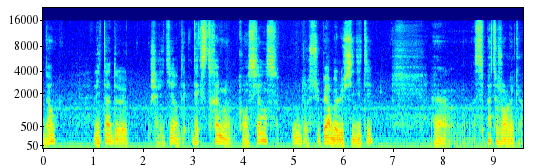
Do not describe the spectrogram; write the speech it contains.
Donc, l'état de, j'allais dire, d'extrême conscience ou de superbe lucidité, euh, c'est pas toujours le cas.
